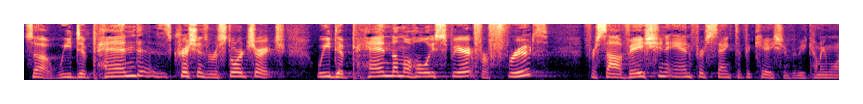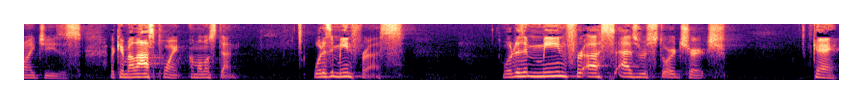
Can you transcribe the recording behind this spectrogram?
So we depend, as Christians, restored church, we depend on the Holy Spirit for fruit, for salvation, and for sanctification, for becoming more like Jesus. Okay, my last point. I'm almost done. What does it mean for us? What does it mean for us as restored church? Okay,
